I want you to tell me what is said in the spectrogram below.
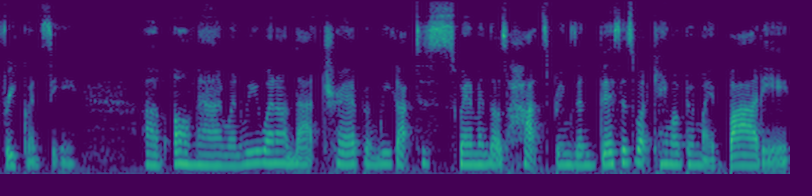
frequency of, oh man, when we went on that trip and we got to swim in those hot springs, and this is what came up in my body.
